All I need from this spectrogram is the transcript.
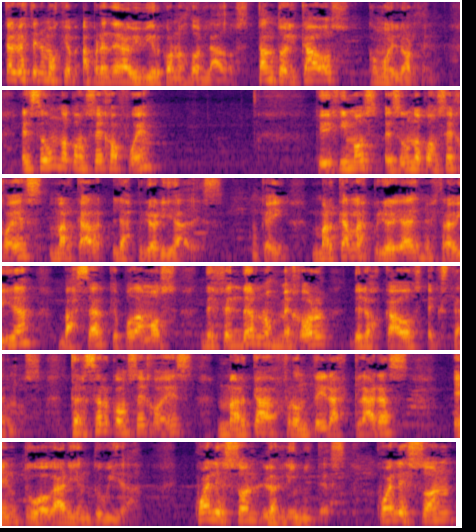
tal vez tenemos que aprender a vivir con los dos lados, tanto el caos como el orden. El segundo consejo fue, que dijimos, el segundo consejo es marcar las prioridades. Marcar las prioridades de nuestra vida va a hacer que podamos defendernos mejor de los caos externos. Tercer consejo es marcar fronteras claras en tu hogar y en tu vida. ¿Cuáles son los límites? ¿Cuáles son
